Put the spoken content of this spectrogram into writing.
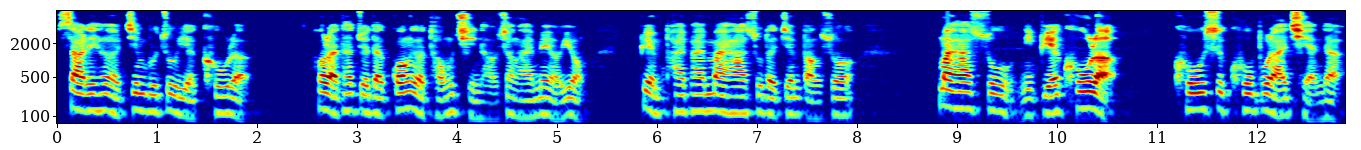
萨利赫禁不住也哭了。后来他觉得光有同情好像还没有用，便拍拍麦哈苏的肩膀说：“麦哈苏，你别哭了。”哭是哭不来钱的。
